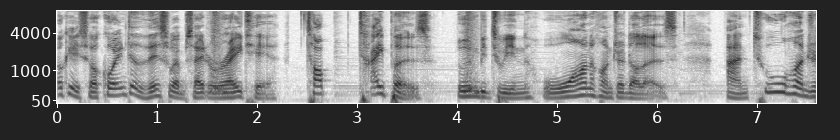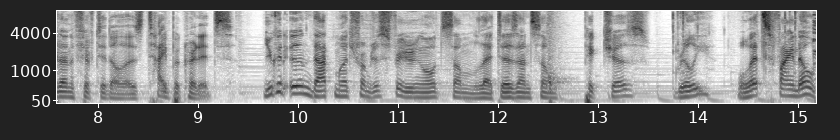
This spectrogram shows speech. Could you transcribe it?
Okay, so according to this website right here, top typers earn between $100 and $250 typer credits. You could earn that much from just figuring out some letters and some pictures? Really? Let's find out.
